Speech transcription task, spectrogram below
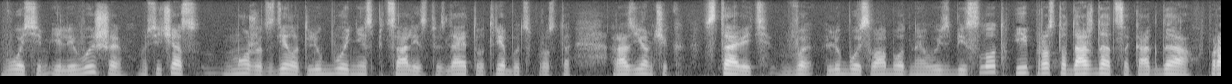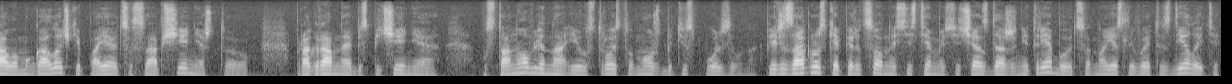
8 или выше, но сейчас может сделать любой не специалист. То есть для этого требуется просто разъемчик вставить в любой свободный USB слот и просто дождаться, когда в правом уголочке появится сообщение, что программное обеспечение установлено и устройство может быть использовано. Перезагрузки операционной системы сейчас даже не требуется, но если вы это сделаете,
